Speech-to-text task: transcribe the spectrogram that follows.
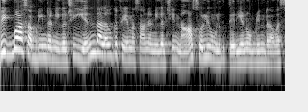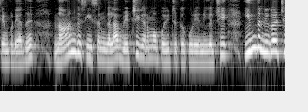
பிக் பாஸ் அப்படின்ற நிகழ்ச்சி எந்த அளவுக்கு ஃபேமஸான நிகழ்ச்சி நான் சொல்லி உங்களுக்கு தெரியணும் அப்படின்ற அவசியம் கிடையாது. நான்கு சீசன்களாக வெற்றிகரமாக போயிட்டு இருக்கக்கூடிய நிகழ்ச்சி. இந்த நிகழ்ச்சி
